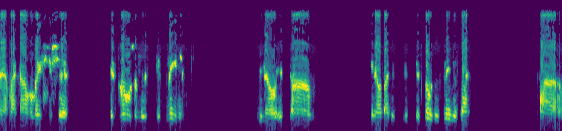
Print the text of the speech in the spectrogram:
that, like our relationship is losing its, its meaning. You know, it's um, you know, like it's, it's, it's losing its meaning. It's not. Um,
